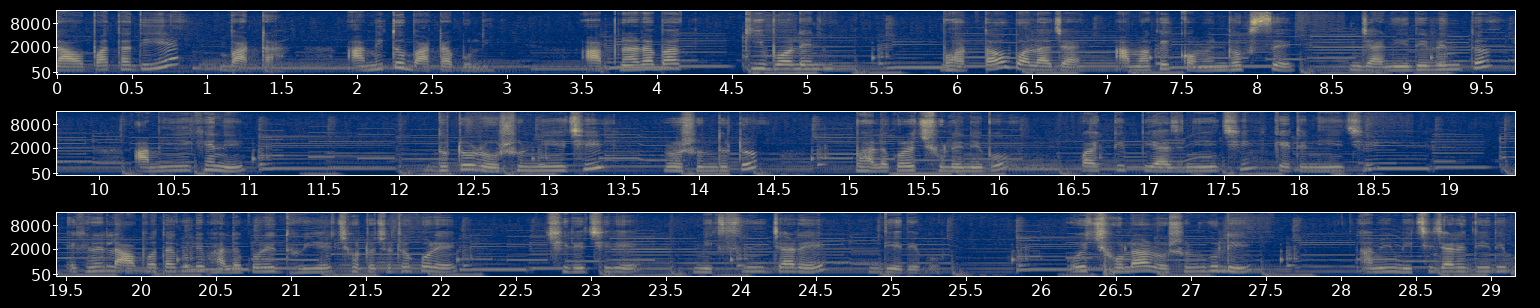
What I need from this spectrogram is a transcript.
লাউ পাতা দিয়ে বাটা আমি তো বাটা বলি। আপনারা বা কি বলেন? ভর্তাও বলা যায়। আমাকে কমেন্ট বক্সে জানিয়ে দেবেন তো। আমি এখানে দুটো রসুন নিয়েছি রসুন দুটো ভালো করে ছুলে নেব। কয়েকটি পেঁয়াজ নিয়েছি, কেটে নিয়েছি। এখানে লাউ পাতাগুলি ভালো করে ধুয়ে ছোট ছোট করে ছিঁড়ে ছিঁড়ে মিক্সি জারে দিয়ে দেব। ওই ছোলা রসুনগুলি আমি মিক্সি জারে দিয়ে দিব।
